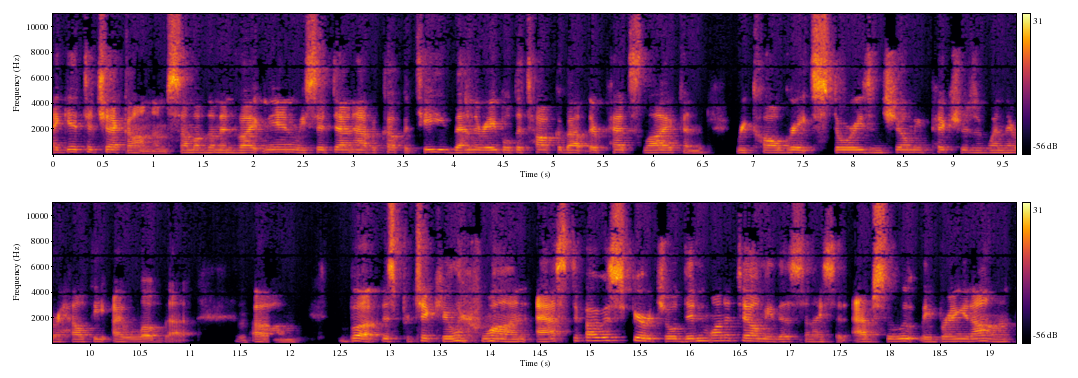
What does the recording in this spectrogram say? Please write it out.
I get to check on them. Some of them invite me in. We sit down, have a cup of tea. Then they're able to talk about their pet's life and recall great stories and show me pictures of when they were healthy. I love that. Mm-hmm. Um, But this particular one asked if I was spiritual, didn't want to tell me this. And I said, absolutely, bring it on.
